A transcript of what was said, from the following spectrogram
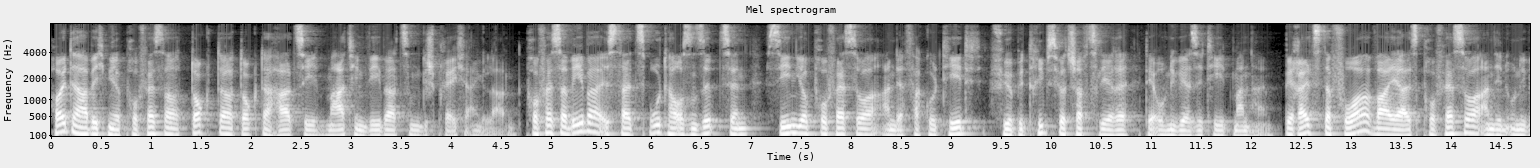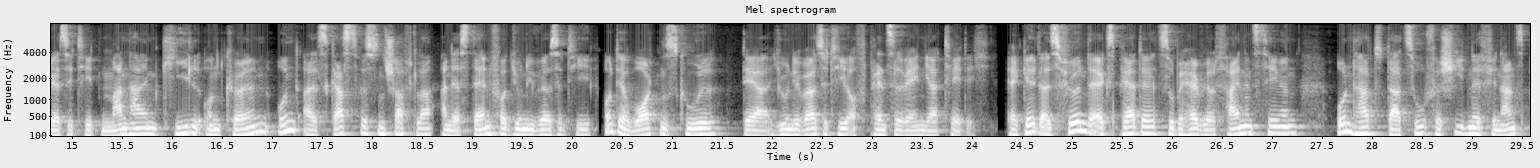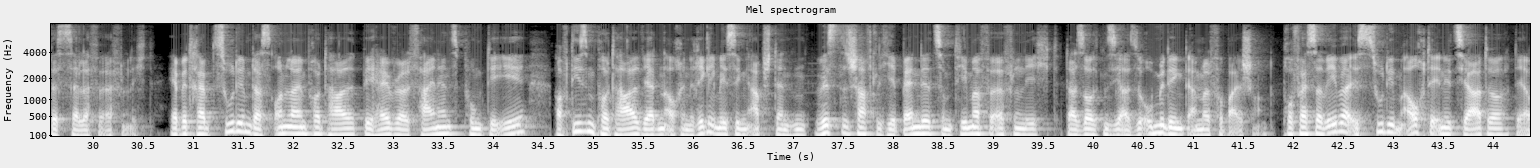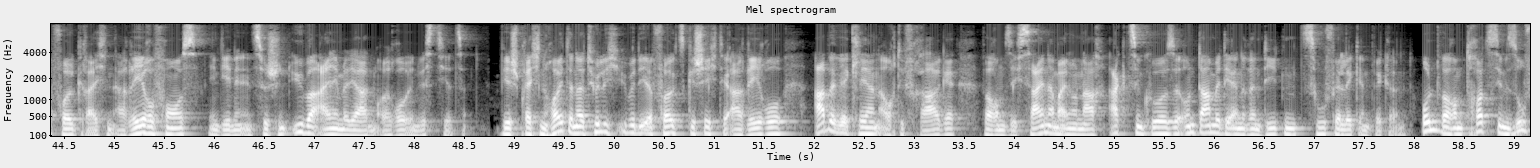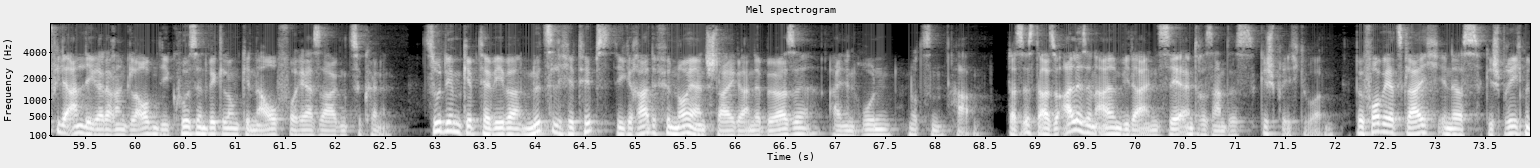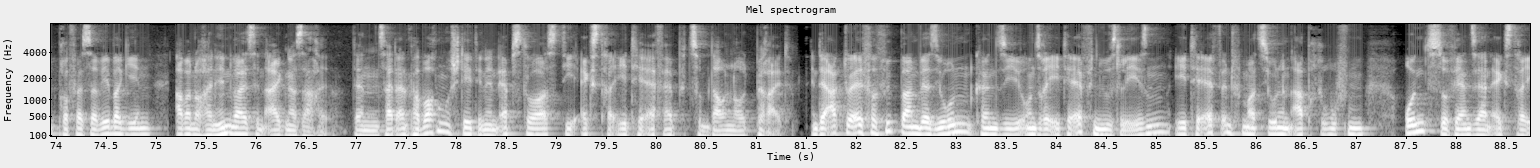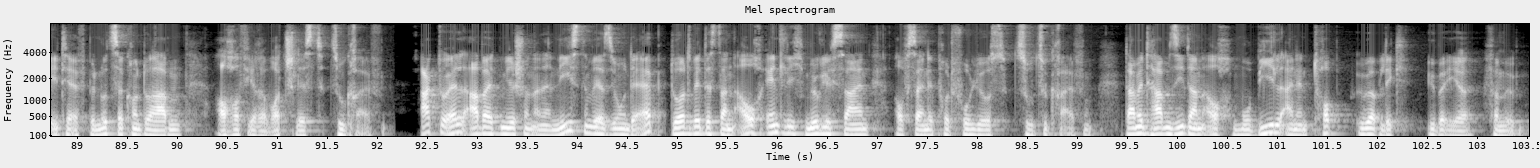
Heute habe ich mir Professor Dr. Dr. HC Martin Weber zum Gespräch eingeladen. Professor Weber ist seit 2017 Seniorprofessor an der Fakultät für Betriebswirtschaftslehre der Universität Mannheim. Bereits davor war er als Professor an den Universitäten Mannheim, Kiel und Köln und als Gastwissenschaftler an der Stanford University und der Wharton School der University of Pennsylvania tätig. Er gilt als führender Experte zu Behavioral Finance Themen und hat dazu verschiedene Finanzbestseller veröffentlicht. Er betreibt zudem das Online-Portal behavioralfinance.de. Auf diesem Portal werden auch in regelmäßigen Abständen wissenschaftliche Bände zum Thema veröffentlicht. Da sollten Sie also unbedingt einmal vorbeischauen. Professor Weber ist zudem auch der Initiator der erfolgreichen Arero-Fonds, in denen inzwischen über eine Milliarde Euro investiert sind. Wir sprechen heute natürlich über die Erfolgsgeschichte Arero, aber wir klären auch die Frage, warum sich seiner Meinung nach Aktienkurse und damit deren Renditen zufällig entwickeln und warum trotzdem so viele Anleger daran glauben, die Kursentwicklung genau vorhersagen zu können. Zudem gibt Herr Weber nützliche Tipps, die gerade für Neueinsteiger an der Börse einen hohen Nutzen haben. Das ist also alles in allem wieder ein sehr interessantes Gespräch geworden. Bevor wir jetzt gleich in das Gespräch mit Professor Weber gehen, aber noch ein Hinweis in eigener Sache. Denn seit ein paar Wochen steht in den App Stores die extra ETF-App zum Download bereit. In der aktuell verfügbaren Version können Sie unsere ETF-News lesen, ETF-Informationen abrufen und, sofern Sie ein extra ETF-Benutzerkonto haben, auch auf Ihre Watchlist zugreifen. Aktuell arbeiten wir schon an der nächsten Version der App. Dort wird es dann auch endlich möglich sein, auf seine Portfolios zuzugreifen. Damit haben Sie dann auch mobil einen Top-Überblick über Ihr Vermögen.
